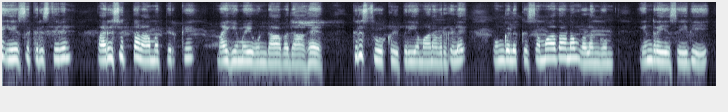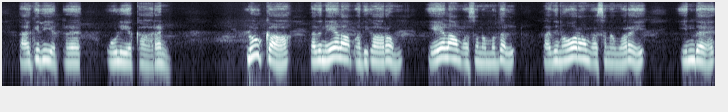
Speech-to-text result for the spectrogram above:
இயேசு கிறிஸ்துவின் பரிசுத்த நாமத்திற்கு மகிமை உண்டாவதாக. கிறிஸ்துவுக்குள் பிரியமானவர்களே உங்களுக்கு சமாதானம் வழங்கும் இன்றைய செய்தி தகுதியற்ற ஊழியக்காரன். லூக்கா பதினேழாம் அதிகாரம் ஏழாம் வசனம் முதல் பதினோராம் வசனம் வரை இந்த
